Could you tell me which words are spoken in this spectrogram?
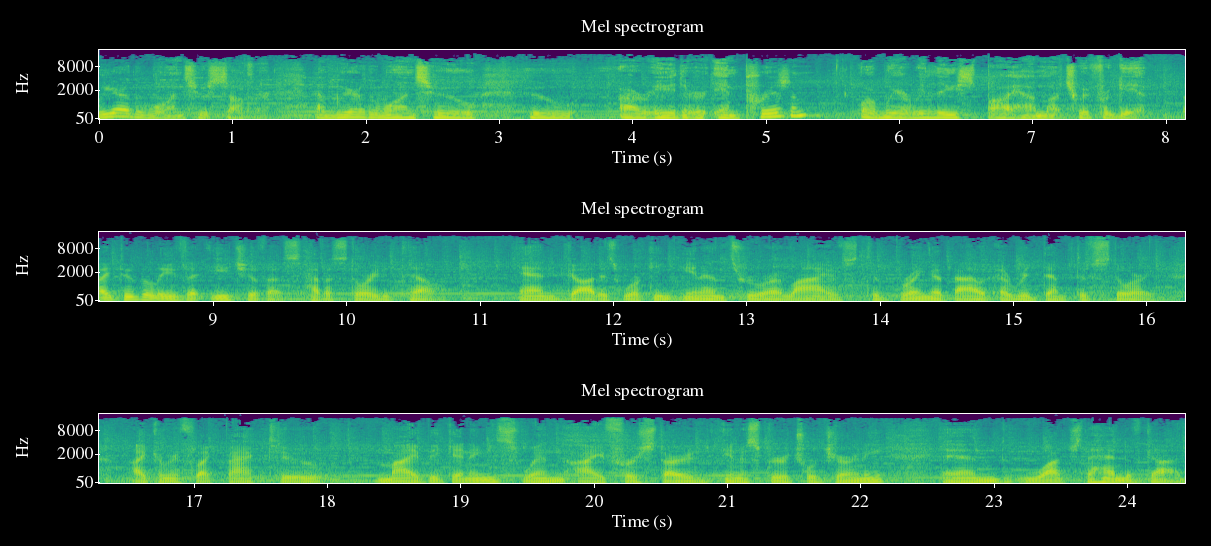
we are the ones who suffer, and we are the ones who, who are either in prison or we are released by how much we forgive. I do believe that each of us have a story to tell, and God is working in and through our lives to bring about a redemptive story. I can reflect back to my beginnings when I first started in a spiritual journey and watch the hand of God.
